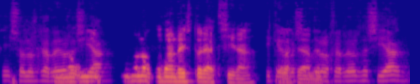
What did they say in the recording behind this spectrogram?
Sí, son los guerreros no, de Xi'an. no conozco tanta historia china. Creo que son de los guerreros de Xi'an,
